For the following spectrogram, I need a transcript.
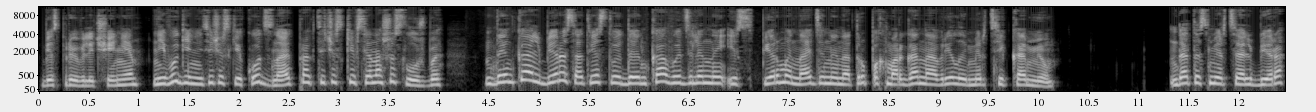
без преувеличения, его генетический код знают практически все наши службы. ДНК Альбера соответствует ДНК, выделенной из спермы, найденной на трупах Моргана Аврила и Мирти Камю. Дата смерти Альбера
